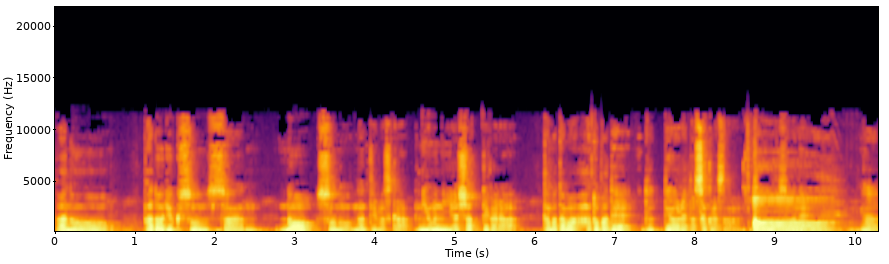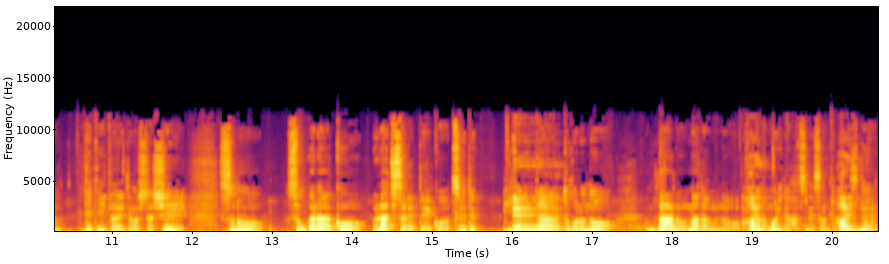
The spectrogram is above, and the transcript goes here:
あのパド・リュクソンさんのそのなんて言いますか日本にいらっしゃってからたまたま鳩場で出会われたさくらさんですかね。が出ていただいてましたしそのそこからこう拉致されてこう連れて行かれたところの、バーのマダムの,、あの森名初音さんとかですね、はい、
